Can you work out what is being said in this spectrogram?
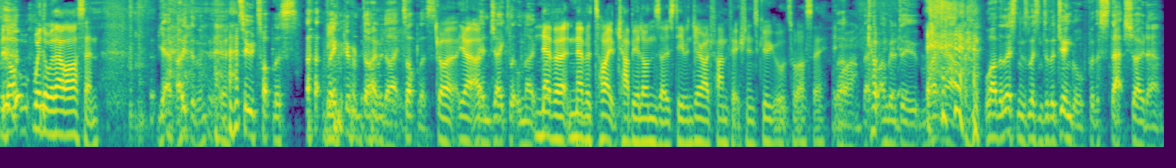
Without, with or without Arsene. Yeah, both of them. Two topless Wenger and diamond eye, topless. Got it, yeah. I- And Jake's little note. Never, never type Xabi Alonso, Steven Gerrard fan fiction into Google. That's what I'll say. Well, Wow. that's what I'm going to do right now while the listeners listen to the jingle for the stat showdown.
